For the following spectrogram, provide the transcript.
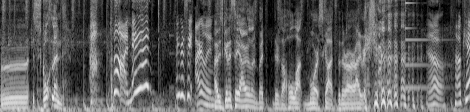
Uh, Scotland. Come on, man! You're gonna say Ireland. I was going to say Ireland, but there's a whole lot more Scots than there are Irish. oh, okay.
